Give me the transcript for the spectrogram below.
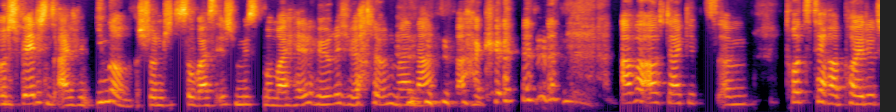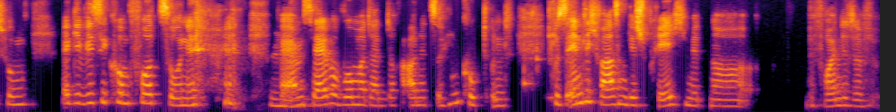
Und spätestens eigentlich, wenn immer schon sowas ist, müsste man mal hellhörig werden und mal nachfragen. aber auch da gibt's ähm, trotz Therapeutitum eine gewisse Komfortzone mhm. bei einem selber, wo man dann doch auch nicht so hinguckt. Und schlussendlich war es ein Gespräch mit einer befreundeten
